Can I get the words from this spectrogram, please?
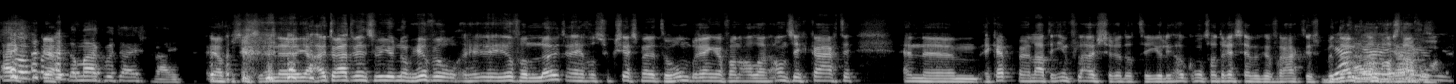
IJs- Ja. Dan maken we het ijs vrij. Ja, precies. En eh, ja, uiteraard wensen we jullie nog heel veel, heel veel leut en heel veel succes met het rondbrengen van alle aanzichtkaarten. En ehm, ik heb eh, laten influisteren dat eh, jullie ook ons adres hebben gevraagd. Dus bedankt ja, alvast ja, daarvoor.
